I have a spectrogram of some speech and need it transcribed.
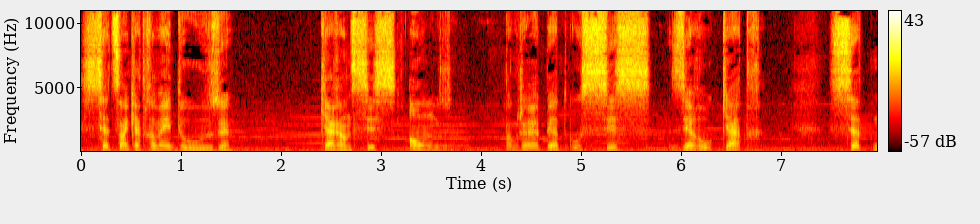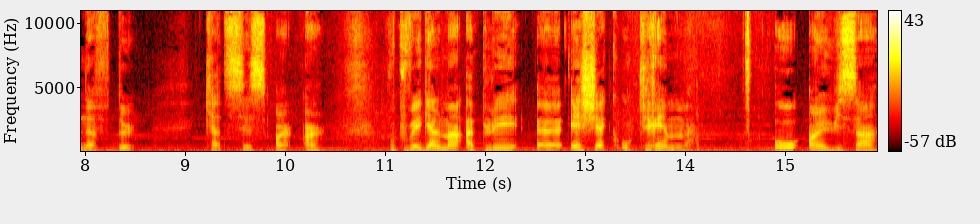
792 46 11. Donc je répète au 604 792 4611. Vous pouvez également appeler euh, échec au crime au 1 800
